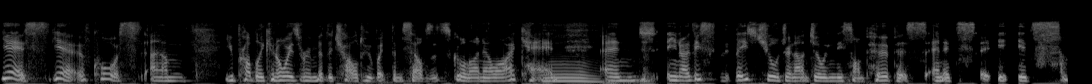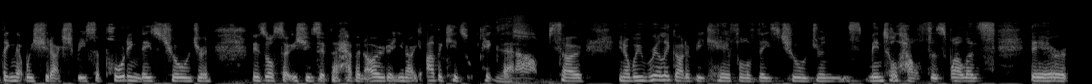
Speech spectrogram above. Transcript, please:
Yes, yeah, of course. Um, you probably can always remember the child who wet themselves at school. I know I can. Mm. And you know, this these children are doing this on purpose, and it's it, it's something that we should actually be supporting these children. There's also issues if they have an odor. You know, other kids will pick yes. that up. So you know, we really got to be careful of these children's mental health as well as their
